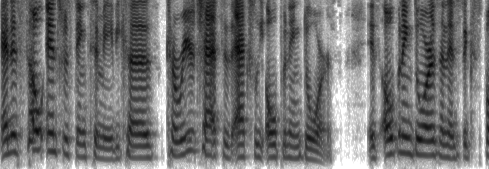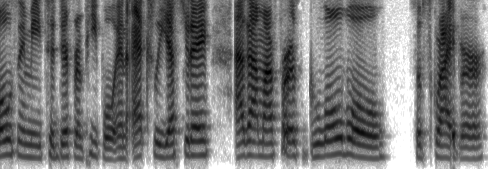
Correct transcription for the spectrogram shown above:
And it's so interesting to me because career chats is actually opening doors. It's opening doors and it's exposing me to different people. And actually, yesterday, I got my first global subscriber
